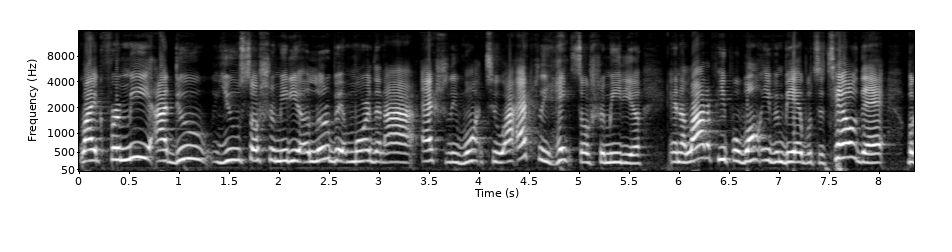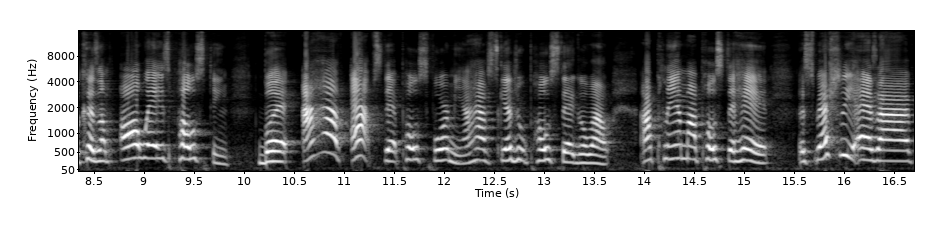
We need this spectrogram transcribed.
like for me, I do use social media a little bit more than I actually want to. I actually hate social media. And a lot of people won't even be able to tell that because I'm always posting. But I have apps that post for me. I have scheduled posts that go out. I plan my post ahead, especially as I've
